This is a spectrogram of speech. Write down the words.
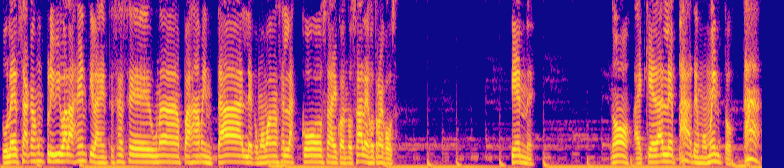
Tú le sacas un preview a la gente y la gente se hace una paja mental de cómo van a hacer las cosas y cuando sale es otra cosa. ¿Entiendes? No, hay que darle pa de momento, pa,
